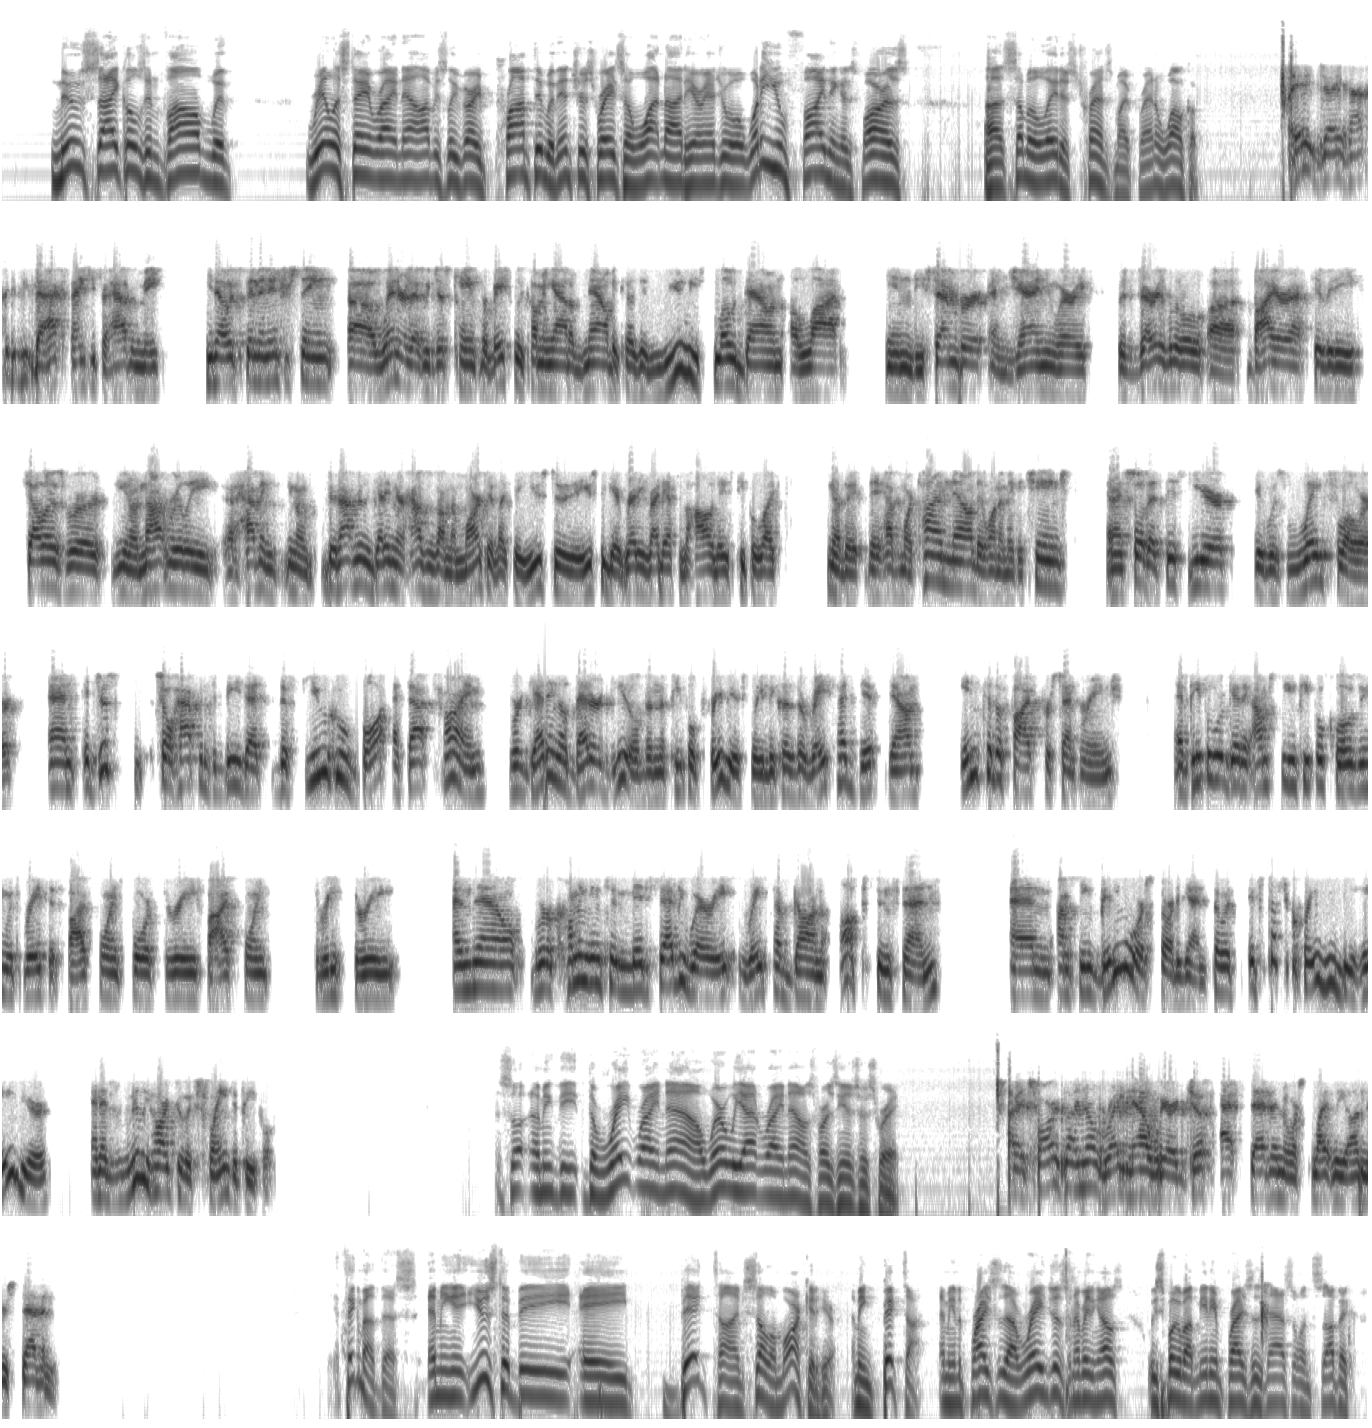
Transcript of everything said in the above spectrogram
news cycles involved with real estate right now, obviously very prompted with interest rates and whatnot here, Andrew. What are you finding as far as uh, some of the latest trends, my friend? And welcome. Hey, Jay. Happy to be back. Thank you for having me. You know, it's been an interesting uh, winter that we just came, we're basically coming out of now because it really slowed down a lot in December and January with very little uh, buyer activity. Sellers were, you know, not really uh, having, you know, they're not really getting their houses on the market like they used to. They used to get ready right after the holidays. People like, you know, they, they have more time now. They want to make a change. And I saw that this year it was way slower. And it just so happened to be that the few who bought at that time were getting a better deal than the people previously because the rates had dipped down into the 5% range and people were getting, I'm seeing people closing with rates at 5.43, 5.33. And now we're coming into mid February. Rates have gone up since then. And I'm seeing bidding wars start again. So it's, it's such crazy behavior. And it's really hard to explain to people. So, I mean, the, the rate right now, where are we at right now as far as the interest rate? As far as I know, right now we are just at seven or slightly under seven think about this. I mean, it used to be a big time seller market here. I mean, big time. I mean, the prices are outrageous and everything else. We spoke about median prices, Nassau and Suffolk,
